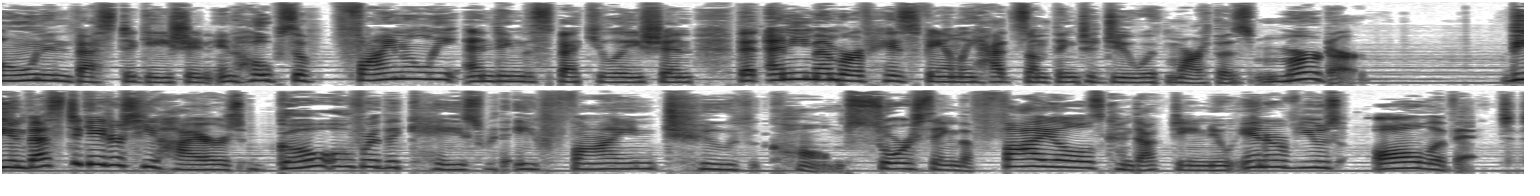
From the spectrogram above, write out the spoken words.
own investigation in hopes of finally ending the speculation that any member of his family had something to do with Martha's murder. The investigators he hires go over the case with a fine tooth comb, sourcing the files, conducting new interviews, all of it.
